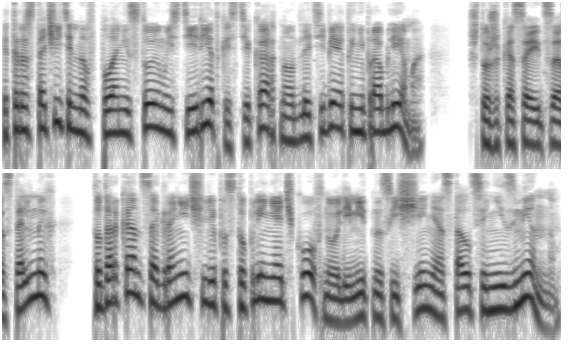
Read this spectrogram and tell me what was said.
Это расточительно в плане стоимости и редкости карт, но для тебя это не проблема. Что же касается остальных — то дарканцы ограничили поступление очков, но лимит насыщения остался неизменным.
